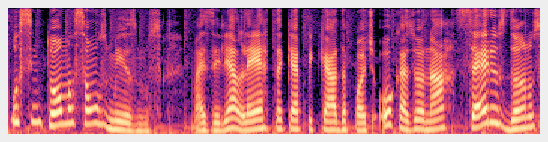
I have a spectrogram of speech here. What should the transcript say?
os sintomas são os mesmos, mas ele alerta que a picada pode ocasionar sérios danos.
